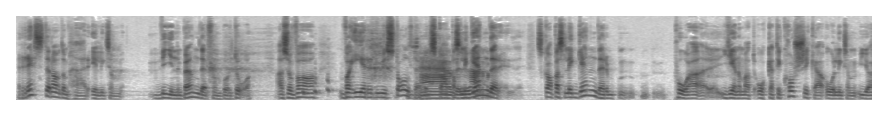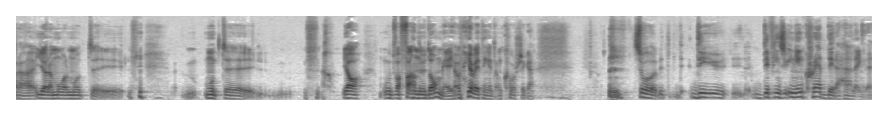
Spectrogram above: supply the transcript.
Resten av de här är liksom vinbönder från Bordeaux. Alltså, vad, vad är det du är stolt över? Skapas legender, skapas legender på, genom att åka till Korsika och liksom göra, göra mål mot, eh, mot eh, ja, mot vad fan nu de är. Jag, jag vet inget om Korsika. Så det, är ju, det finns ju ingen cred i det här längre.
